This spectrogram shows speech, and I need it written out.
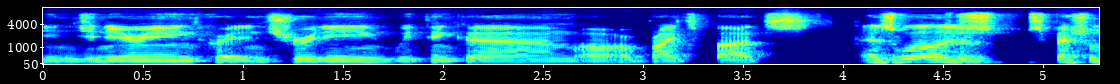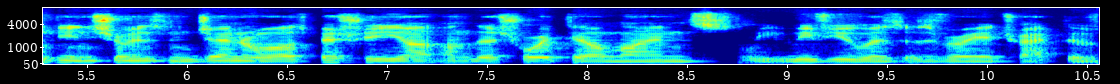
engineering, credit and surety, we think um, are bright spots as well as specialty insurance in general, especially on, on the short tail lines, we, we view as, as very attractive.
